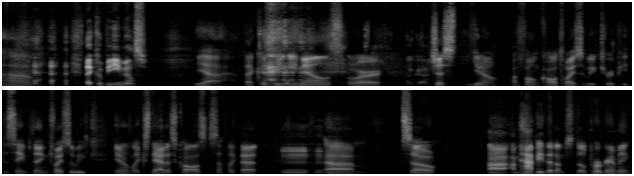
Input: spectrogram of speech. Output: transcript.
Um, that could be emails. yeah, that could be emails or Okay. just you know a phone call twice a week to repeat the same thing twice a week. You know, like status calls and stuff like that. hmm Um, so uh, I'm happy that I'm still programming.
